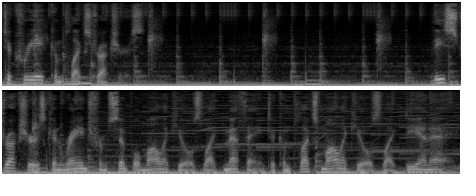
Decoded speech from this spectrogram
to create complex structures. These structures can range from simple molecules like methane to complex molecules like DNA.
